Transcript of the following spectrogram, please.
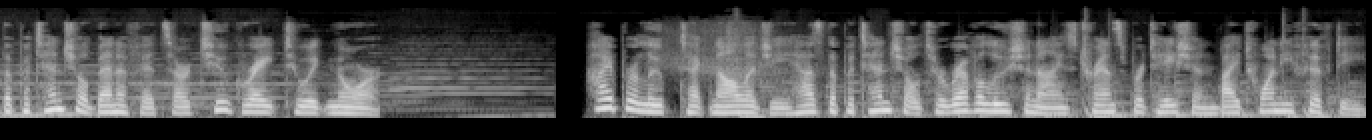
the potential benefits are too great to ignore. Hyperloop technology has the potential to revolutionize transportation by 2050.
